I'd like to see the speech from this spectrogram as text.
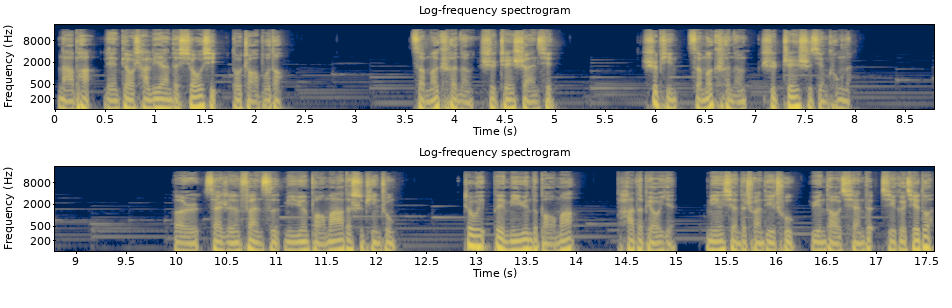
哪怕连调查立案的消息都找不到，怎么可能是真实案件？视频怎么可能是真实监控呢？而在人贩子迷晕宝妈的视频中，这位被迷晕的宝妈，她的表演明显的传递出晕倒前的几个阶段：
